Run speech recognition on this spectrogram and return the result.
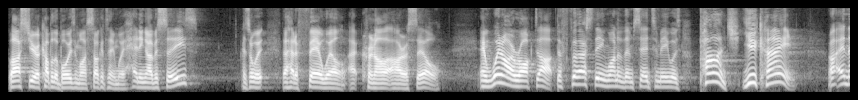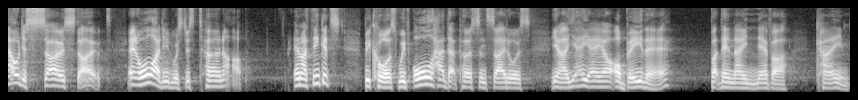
Last year, a couple of the boys in my soccer team were heading overseas, and so they had a farewell at Cronulla RSL. And when I rocked up, the first thing one of them said to me was, Punch, you came. Right? And they were just so stoked. And all I did was just turn up. And I think it's because we've all had that person say to us, you know, yeah, yeah, yeah, I'll be there. But then they never came.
